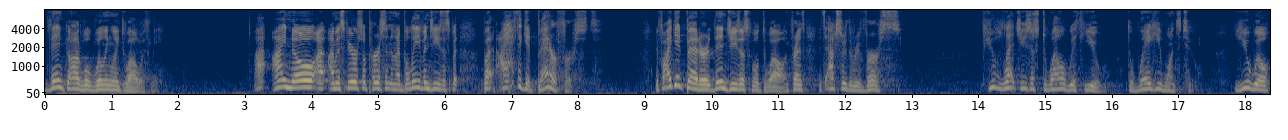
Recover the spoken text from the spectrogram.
then God will willingly dwell with me. I, I know I, I'm a spiritual person and I believe in Jesus, but but I have to get better first. If I get better, then Jesus will dwell. And friends, it's actually the reverse. If you let Jesus dwell with you the way he wants to, you will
